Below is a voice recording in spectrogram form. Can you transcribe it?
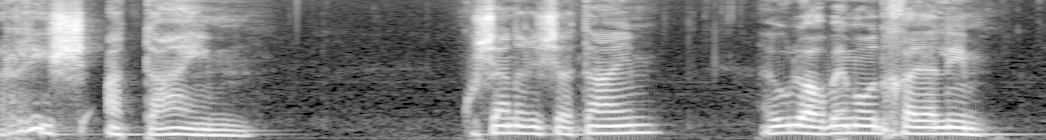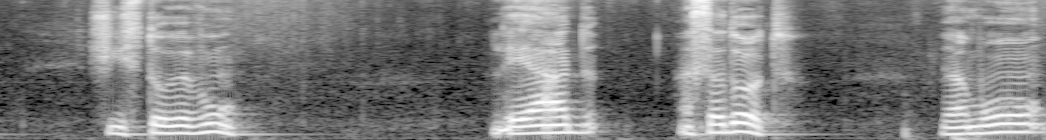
רשעתיים. קושן רשעתיים, היו לו הרבה מאוד חיילים שהסתובבו ליד השדות ואמרו,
